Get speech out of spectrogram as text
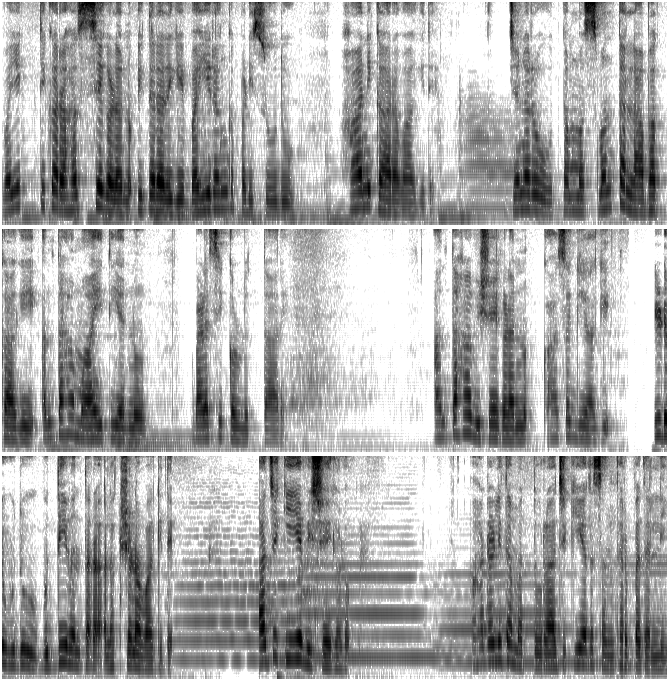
ವೈಯಕ್ತಿಕ ರಹಸ್ಯಗಳನ್ನು ಇತರರಿಗೆ ಬಹಿರಂಗಪಡಿಸುವುದು ಹಾನಿಕಾರವಾಗಿದೆ. ಜನರು ತಮ್ಮ ಸ್ವಂತ ಲಾಭಕ್ಕಾಗಿ ಅಂತಹ ಮಾಹಿತಿಯನ್ನು ಬಳಸಿಕೊಳ್ಳುತ್ತಾರೆ. ಅಂತಹ ವಿಷಯಗಳನ್ನು ಖಾಸಗಿಯಾಗಿ ಇಡುವುದು ಬುದ್ಧಿವಂತರ ಲಕ್ಷಣವಾಗಿದೆ. ರಾಜಕೀಯ ವಿಷಯಗಳು. ಆಡಳಿತ ಮತ್ತು ರಾಜಕೀಯದ ಸಂದರ್ಭದಲ್ಲಿ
